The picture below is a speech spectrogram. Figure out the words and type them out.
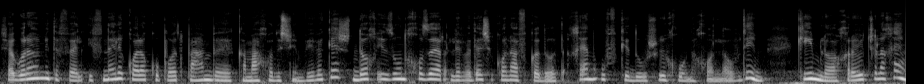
שהגורם המתפעל יפנה לכל הקופות פעם בכמה חודשים ויבקש דוח איזון חוזר, לוודא שכל ההפקדות אכן הופקדו, שויכו נכון לעובדים, כי אם לא, אחריות שלכם.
